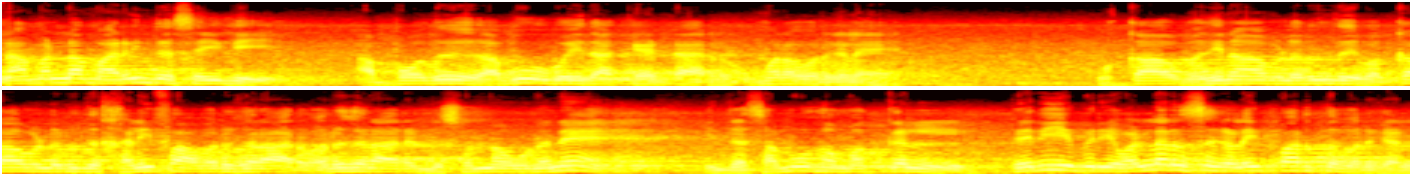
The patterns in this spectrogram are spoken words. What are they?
நாமெல்லாம் அறிந்த செய்தி அப்போது அபு உபைதா கேட்டார் உமர் அவர்களே வக்கா மதினாவிலிருந்து வக்காவிலிருந்து ஹலீஃபா வருகிறார் வருகிறார் என்று சொன்ன உடனே இந்த சமூக மக்கள் பெரிய பெரிய வல்லரசுகளை பார்த்தவர்கள்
